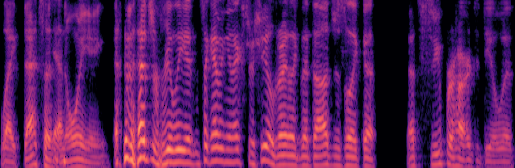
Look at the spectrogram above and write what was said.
like that's Yeah. annoying. that's really it's like having an extra shield, right? Like that dodge is like a that's super hard to deal with.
